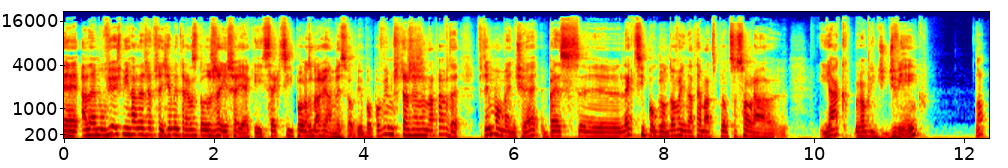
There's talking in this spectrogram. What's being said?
E, ale mówiłeś, Michale, że przejdziemy teraz do lżejszej jakiejś sekcji i porozmawiamy sobie, bo powiem szczerze, że naprawdę w tym momencie bez e, lekcji poglądowej na temat procesora, jak robić dźwięk, no,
